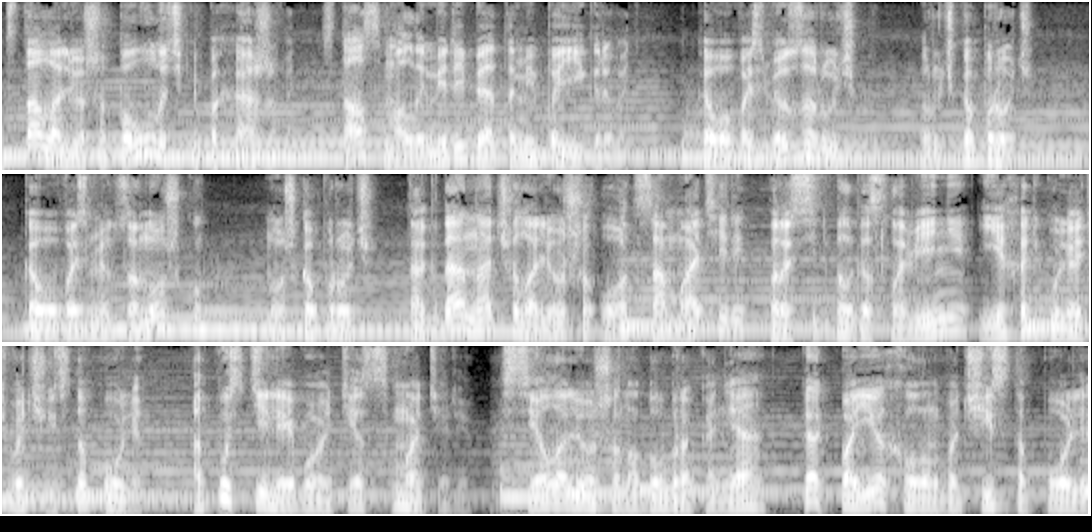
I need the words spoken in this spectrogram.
Стал Алеша по улочке похаживать, стал с малыми ребятами поигрывать. Кого возьмет за ручку, ручка прочь. Кого возьмет за ножку, ножка прочь. Тогда начал Алеша у отца матери просить благословения ехать гулять в чисто поле. Отпустили его отец с матерью. Сел Алеша на добро коня, как поехал он в чисто поле.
